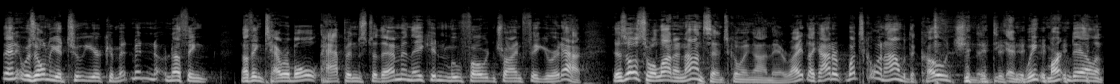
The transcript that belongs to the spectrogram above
then it was only a two year commitment. No, nothing, nothing terrible happens to them, and they can move forward and try and figure it out. There's also a lot of nonsense going on there, right? Like, what's going on with the coach and, the, and Wink Martindale, and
